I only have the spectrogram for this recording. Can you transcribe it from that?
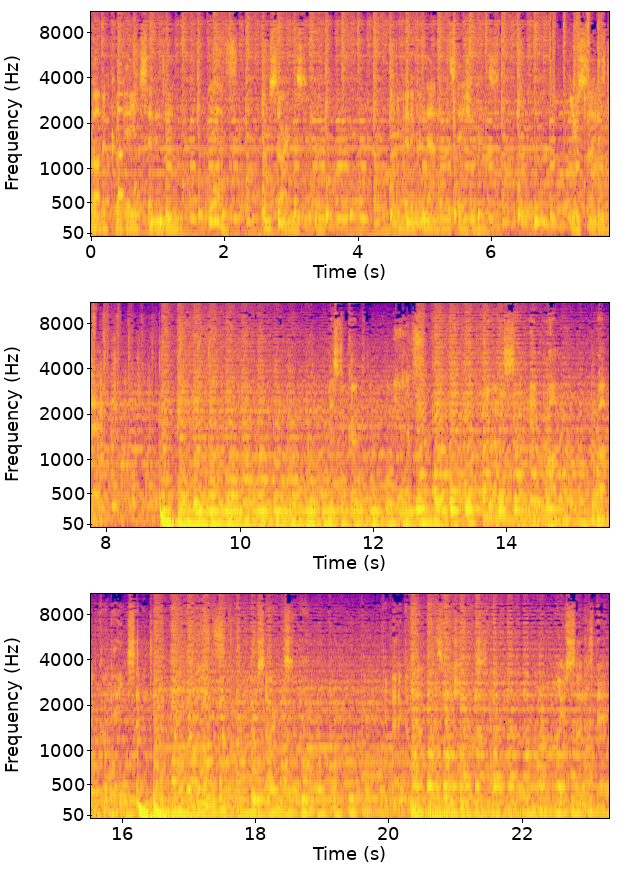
Robert? Cook, age 17? Yes. I'm sorry, Mr. Cook. You better come down to the station house. Your son is dead. Mr. Cook, Yes? you have a son named Robert. Robert Cook, age 17. Yes. I'm sorry, Mr. Cook. You better come down to the station house. Your son is dead.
